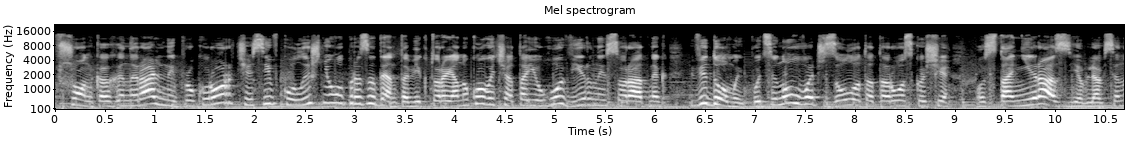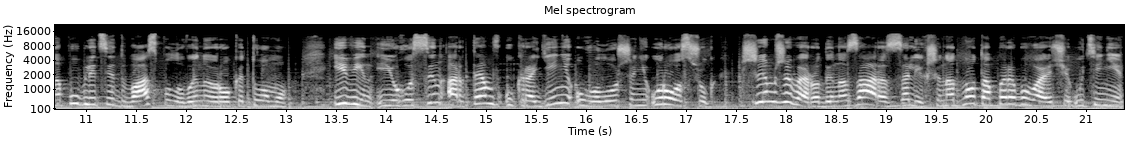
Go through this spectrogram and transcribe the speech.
Пшонка, генеральний прокурор часів колишнього президента Віктора Януковича та його вірний соратник, відомий поціновувач золота та розкоші. Останній раз з'являвся на публіці два з половиною роки тому. І він, і його син Артем в Україні оголошені у розшук. Чим живе родина зараз, залігши на дно та перебуваючи у тіні?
